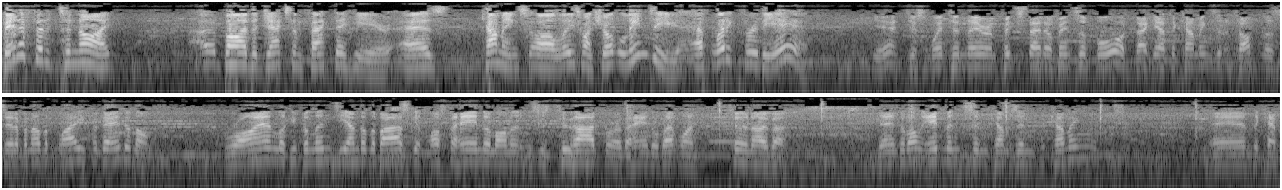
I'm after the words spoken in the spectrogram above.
benefited tonight uh, by the Jackson factor here as Cummings oh, leaves one short. Lindsay athletic through the air. Yeah, just went in there and pitched that offensive board. Back out to Cummings at the top, and they set up another play for Dandenong. Ryan looking for Lindsay under the basket, lost the handle on it. It was just too hard for her to handle that one. Turnover. Dandenong. Edmondson comes in for Cummings, and the Caps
